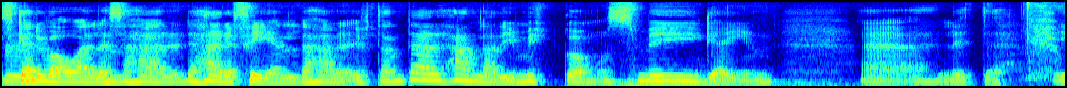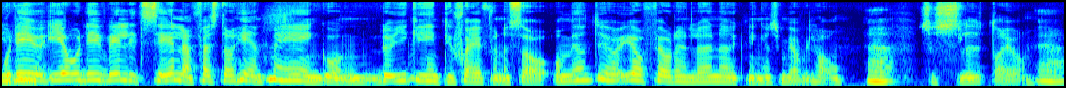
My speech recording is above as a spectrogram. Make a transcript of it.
ska Mm. det vara eller så här, det här är fel, det här, utan där handlar det ju mycket om att smyga in eh, lite Och det, är, ja, och det är väldigt sällan, fast det har hänt mig en gång. Då gick jag in till chefen och sa om jag inte jag får den löneökningen som jag vill ha Ja, så slutar jag. ja,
